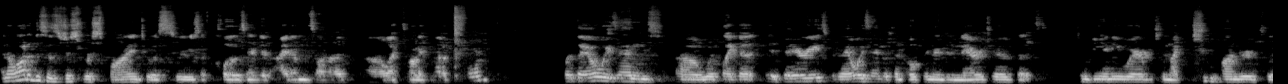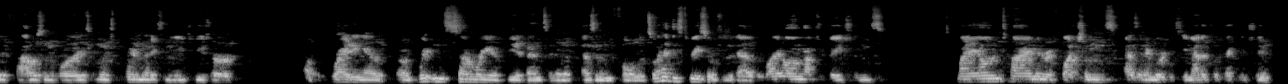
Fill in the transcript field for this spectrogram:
And a lot of this is just responding to a series of closed-ended items on an electronic medical form. But they always end uh, with like a, it varies, but they always end with an open-ended narrative that's can be anywhere between like 200 to 1,000 words in which paramedics and EMTs are uh, writing a, a, written summary of the events as it unfolded. So I had these three sources of data, the ride-along observations, my own time and reflections as an emergency medical technician,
